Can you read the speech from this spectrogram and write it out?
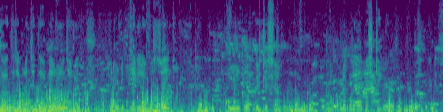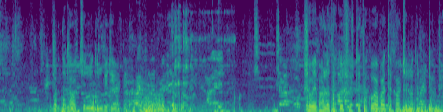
তাড়াতাড়ি করে যেতে হবে অন্য জায়গায়। আর ভিডিওটি ভালো লাগলে অবশ্যই কমেন্ট করো পেজটি শেয়ার করে দাও ফলো করে দাও পেজটি আবার দেখা হচ্ছে নতুন ভিডিওতে। সবাই ভালো থাকো সুস্থ থাকো আবার দেখা হচ্ছে নতুন ভিডিওতে।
